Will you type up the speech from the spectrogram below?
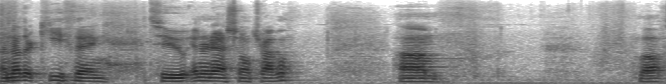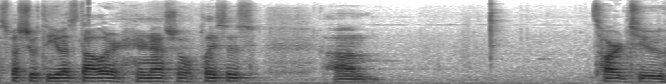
Another key thing to international travel, um, well, especially with the US dollar, international places, um, it's hard to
